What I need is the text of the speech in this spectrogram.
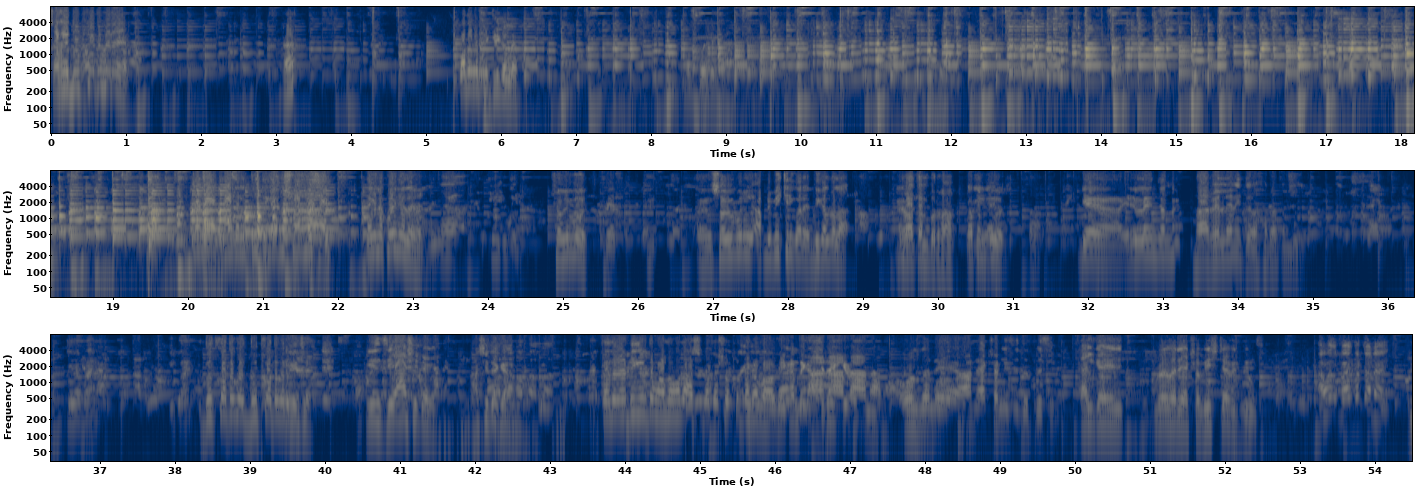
চাচা দুধ কত করে? হ্যাঁ? কত করে বিক্রি করলেন? নব্বই টাকা। এগুলো কই নিয়ে দেবেন সবিপুর সবিপুর আপনি বিক্রি করেন বিকালবেলা? রতনপুর হ্যাঁ রতনপুর হ্যাঁ। রেল লাইন যান না হ্যাঁ রেল লাইনই তো রতনপুর দুধ কত করে দুধ কত করে কিনছে কিনছি আশি টাকা আশি টাকা তাদের তো মাঝে মাঝে আশি টাকা সত্তর টাকা পাওয়া যায় এখান থেকে আশি টাকা না না ওজনে একশো নিচে দুধ বেশি কালকে রবিবারে একশো বিশ টাকা বিক্রি হয়েছে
